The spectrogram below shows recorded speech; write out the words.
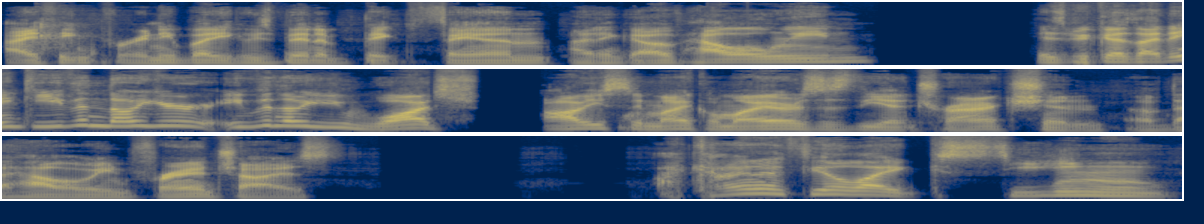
I think for anybody who's been a big fan, I think of Halloween, is because I think even though you're even though you watch obviously Michael Myers is the attraction of the Halloween franchise, I kind of feel like seeing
